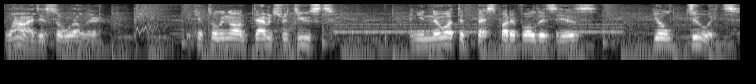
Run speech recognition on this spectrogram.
wow, I did so well there. You kept holding on, damage reduced. And you know what the best part of all this is? You'll do it.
